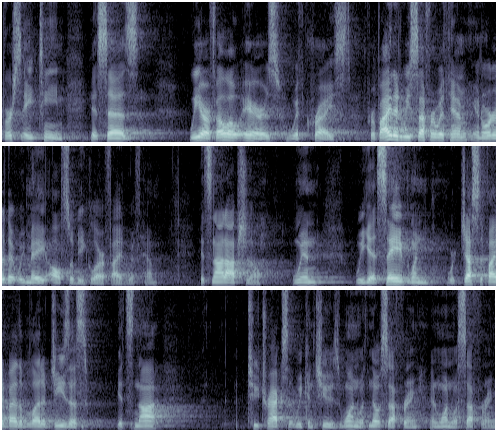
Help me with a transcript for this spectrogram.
Verse 18, it says, We are fellow heirs with Christ, provided we suffer with him in order that we may also be glorified with him. It's not optional. When we get saved, when we're justified by the blood of Jesus, it's not two tracks that we can choose one with no suffering and one with suffering.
